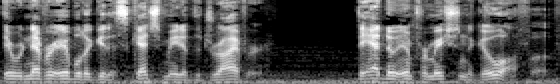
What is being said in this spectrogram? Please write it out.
they were never able to get a sketch made of the driver. They had no information to go off of.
